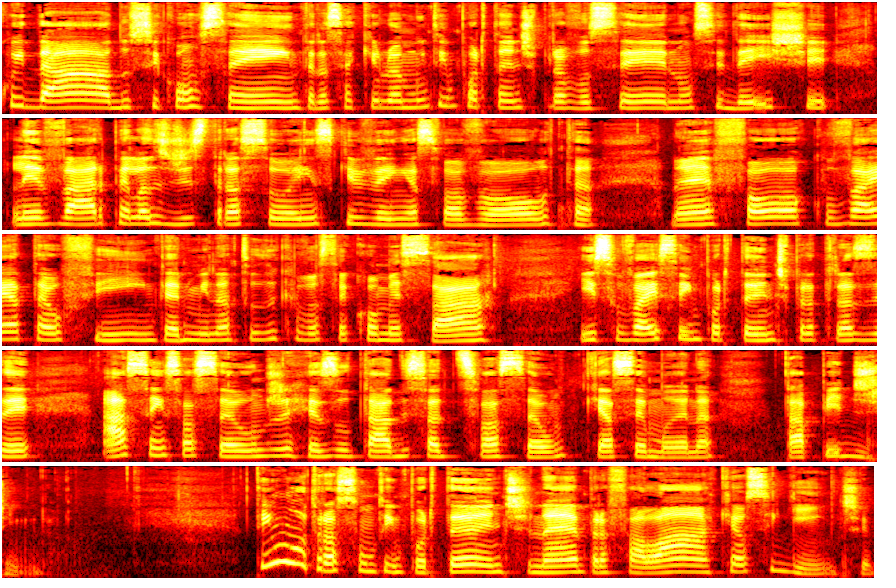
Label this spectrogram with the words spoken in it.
cuidado, se concentra. Se aquilo é muito importante para você, não se deixe levar pelas distrações que vêm à sua volta, né? Foco, vai até o fim, termina tudo que você começar. Isso vai ser importante para trazer a sensação de resultado e satisfação que a semana está pedindo. Tem um outro assunto importante, né, para falar, que é o seguinte.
